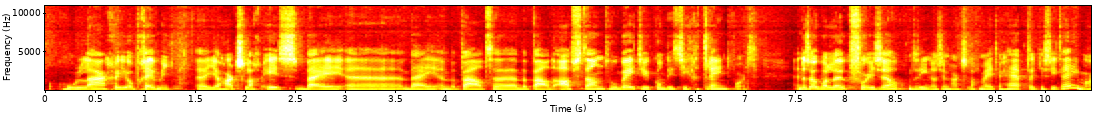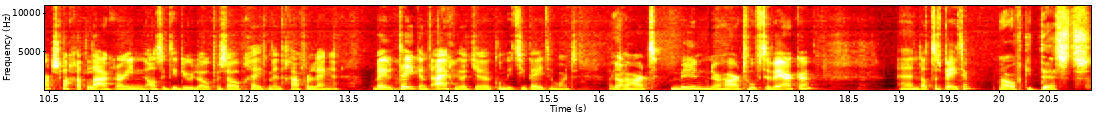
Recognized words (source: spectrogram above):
hoe lager je op een gegeven moment eh, je hartslag is bij, eh, bij een bepaald, eh, bepaalde afstand, hoe beter je conditie getraind wordt. En dat is ook wel leuk voor jezelf om te zien als je een hartslagmeter hebt. Dat je ziet, hé, hey, mijn hartslag gaat lager in als ik die duurlopen zo op een gegeven moment ga verlengen. Dat betekent eigenlijk dat je conditie beter wordt. Dat Ja. je hart minder hard hoeft te werken. En dat is beter. Nou, over die tests.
